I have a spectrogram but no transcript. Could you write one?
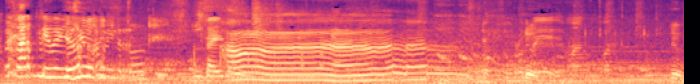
Kelar dhewe yo. Entah itu. Suruh emang. Duh.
